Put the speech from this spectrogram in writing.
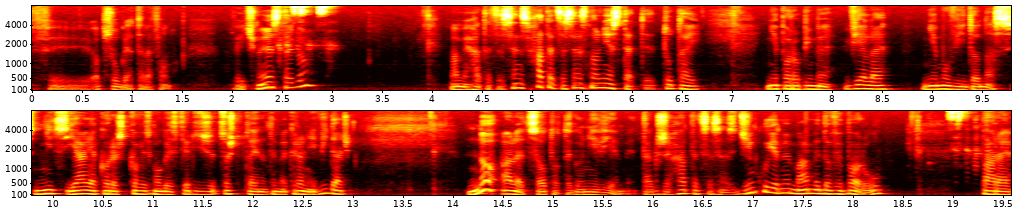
w obsługę telefonu. Wyjdźmy z tego. Mamy HTC Sense. HTC Sense, no niestety, tutaj nie porobimy wiele, nie mówi do nas nic. Ja jako resztkowiec mogę stwierdzić, że coś tutaj na tym ekranie widać. No ale co, to tego nie wiemy. Także HTC Sense dziękujemy. Mamy do wyboru parę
